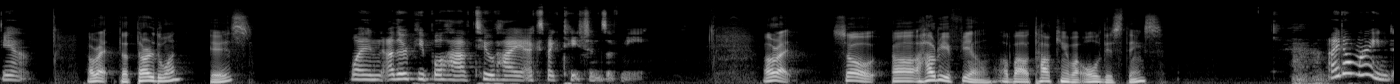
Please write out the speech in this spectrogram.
Yeah. All right, the third one is When other people have too high expectations of me. All right. So, uh, how do you feel about talking about all these things? I don't mind.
